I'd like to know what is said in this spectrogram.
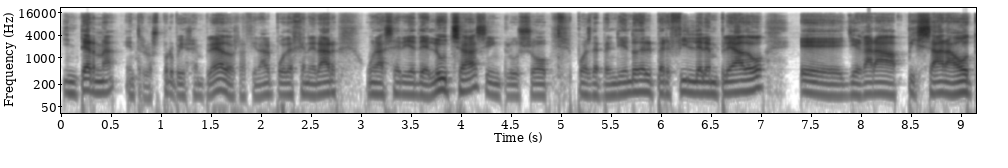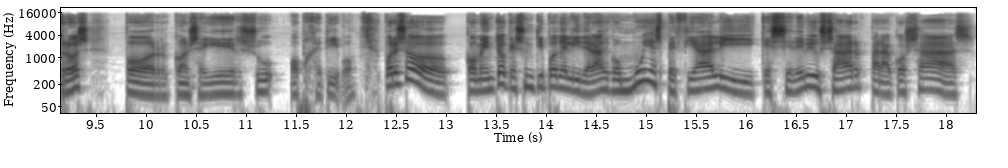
interna entre los propios empleados. Al final puede generar una serie de luchas, incluso, pues dependiendo del perfil del empleado, eh, llegar a pisar a otros por conseguir su objetivo. Por eso comento que es un tipo de liderazgo muy especial y que se debe usar para cosas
